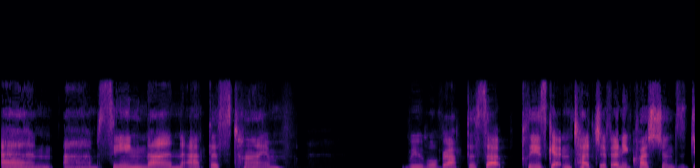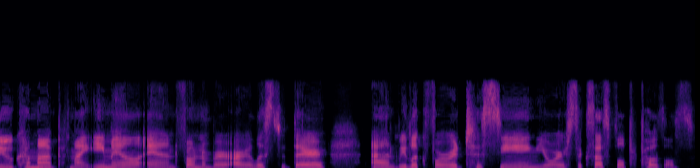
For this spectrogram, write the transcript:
And um, seeing none at this time, we will wrap this up. Please get in touch if any questions do come up. My email and phone number are listed there, and we look forward to seeing your successful proposals.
